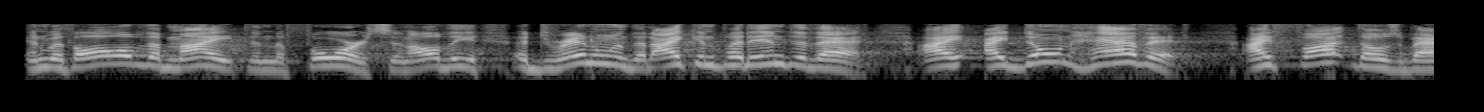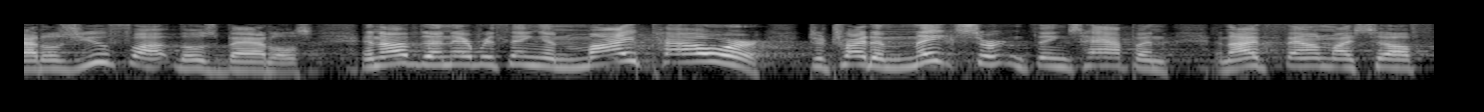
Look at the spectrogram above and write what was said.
and with all the might and the force and all the adrenaline that I can put into that, I, I don't have it. I fought those battles, you fought those battles, and I've done everything in my power to try to make certain things happen, and I've found myself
